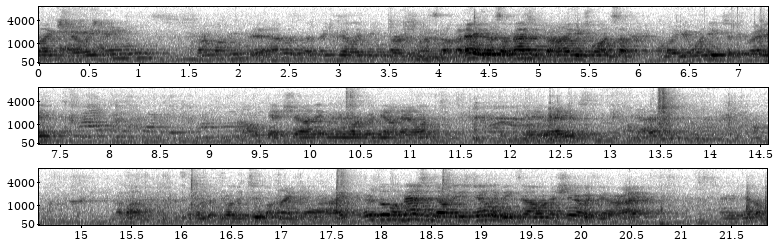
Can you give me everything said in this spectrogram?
like jelly beans? Some of you, yeah, I wasn't a big jelly bean person myself. But hey, there's a message behind each one, so I'm going to get one each of you. Ready? Oh, okay, sure. I think we can work with you on that one. Okay, ready? Got it? How about for the, for the two behind you, all right? There's a little message on these jelly beans I want to share with you, all right? There you go.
